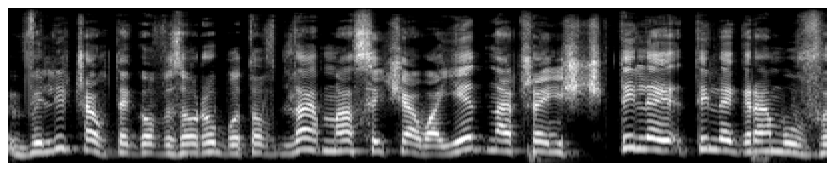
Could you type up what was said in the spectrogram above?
wyliczał tego wzoru, bo to dla masy ciała jedna część, tyle, tyle gramów e,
